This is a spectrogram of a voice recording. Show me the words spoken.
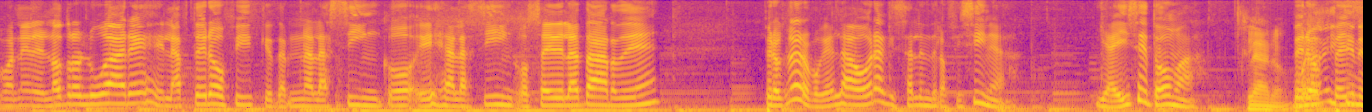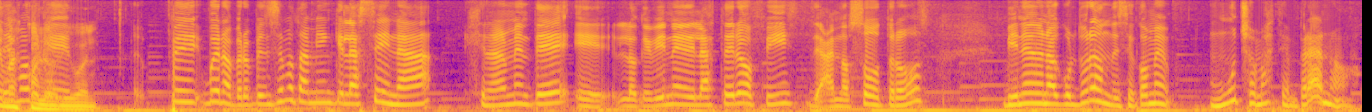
poner en otros lugares, el after office, que termina a las 5, es a las 5 o 6 de la tarde. Pero claro, porque es la hora que salen de la oficina. Y ahí se toma. Claro. Pero Bueno, ahí tiene más color que- igual. Pe- bueno, pero pensemos también que la cena, generalmente, eh, lo que viene del after office, a nosotros, viene de una cultura donde se come mucho más temprano.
